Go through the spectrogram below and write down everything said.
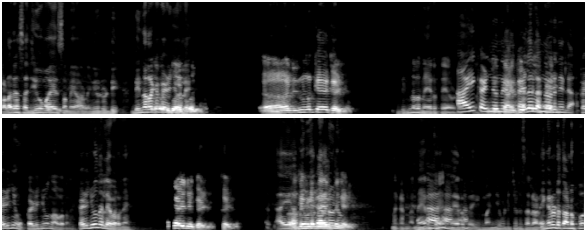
വളരെ സജീവമായ സമയമാണ്. ഇനി ഒരു ഡിന്നറൊക്കെ കഴിഞ്ഞല്ലേ ആ, ഡിന്നറൊക്കെ കഴിഞ്ഞു. ഡിന്നർ നേരത്തെ അവിടെ ആയി കഴിഞ്ഞു കഴിഞ്ഞു കഴിഞ്ഞു എന്നാ പറഞ്ഞേ. കഴിഞ്ഞു എന്നല്ലേ പറഞ്ഞേ? കഴിഞ്ഞു കഴിഞ്ഞു കഴിഞ്ഞു. നേരത്തെ നേരത്തെ ഈ മഞ്ഞ് പിടിച്ചൊരു സ്ഥലമാണ്. എങ്ങനെയുണ്ട് തണുപ്പ്?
